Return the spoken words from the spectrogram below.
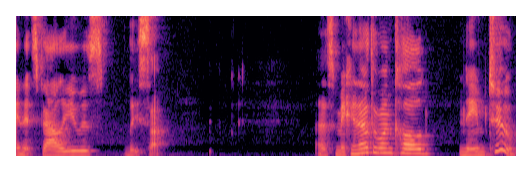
and its value is Lisa. Uh, let's make another one called name2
